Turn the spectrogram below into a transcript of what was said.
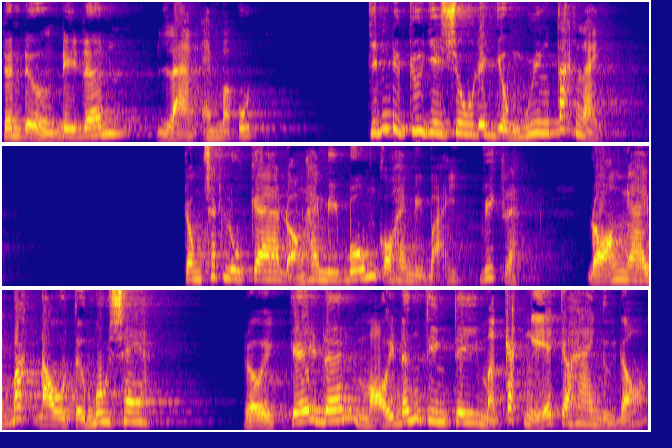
Trên đường đi đến làng Emmaus, chính Đức Chúa Giêsu đã dùng nguyên tắc này trong sách Luca đoạn 24 câu 27 viết rằng, Đoạn Ngài bắt đầu từ môi xe Rồi kế đến mọi đấng tiên tri mà cắt nghĩa cho hai người đó.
